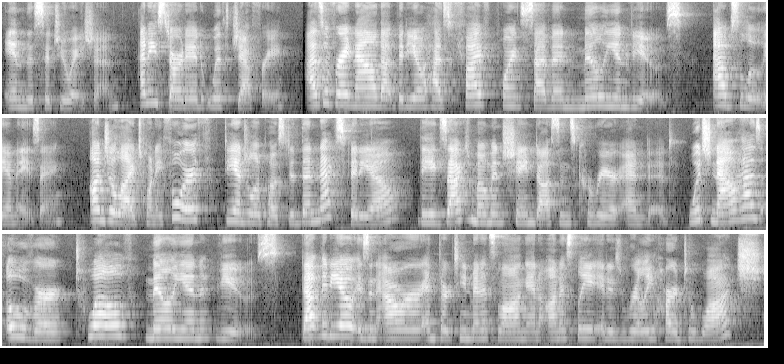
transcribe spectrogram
in the situation. And he started with Jeffree. As of right now, that video has 5.7 million views. Absolutely amazing. On July 24th, D'Angelo posted the next video, the exact moment Shane Dawson's career ended, which now has over 12 million views. That video is an hour and 13 minutes long, and honestly, it is really hard to watch.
